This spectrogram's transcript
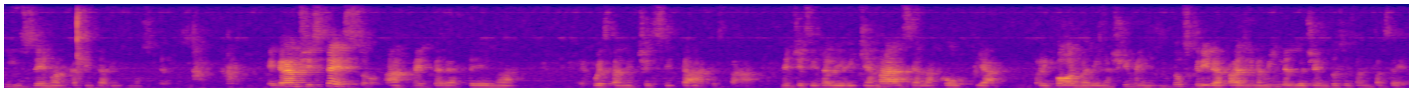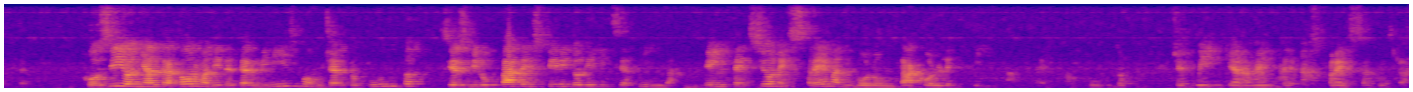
in seno al capitalismo stesso. E Gramsci stesso a mettere a tema questa necessità, questa necessità di richiamarsi alla coppia riforma e rinascimento, scrive a pagina 1267. Così ogni altra forma di determinismo a un certo punto si è sviluppata in spirito di iniziativa e in tensione estrema di volontà collettiva. Ecco, appunto, c'è qui chiaramente espressa questa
